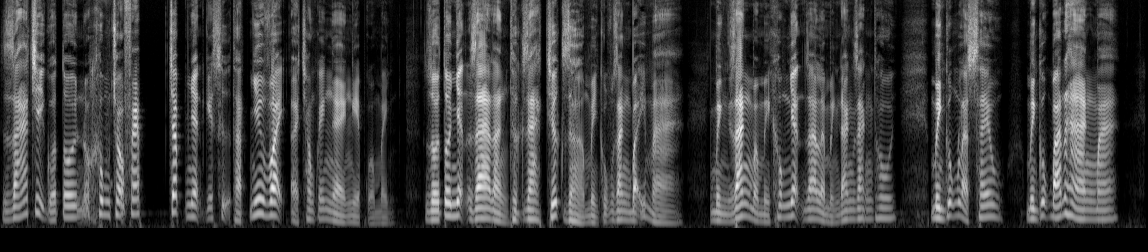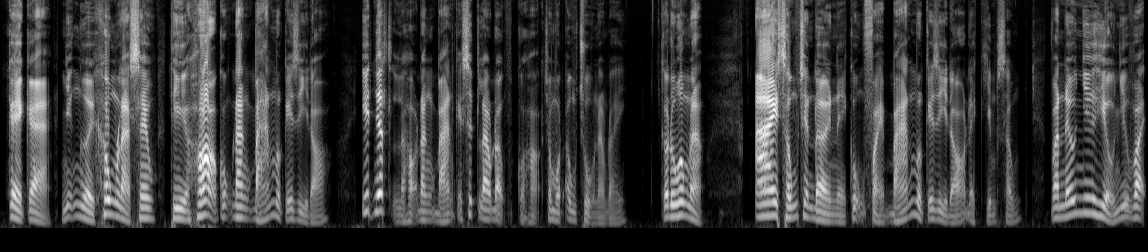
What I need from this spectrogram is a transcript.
giá trị của tôi nó không cho phép chấp nhận cái sự thật như vậy ở trong cái nghề nghiệp của mình. Rồi tôi nhận ra rằng thực ra trước giờ mình cũng răng bẫy mà. Mình răng mà mình không nhận ra là mình đang răng thôi. Mình cũng là sale, mình cũng bán hàng mà. Kể cả những người không là sale thì họ cũng đang bán một cái gì đó. Ít nhất là họ đang bán cái sức lao động của họ cho một ông chủ nào đấy. Có đúng không nào? Ai sống trên đời này cũng phải bán một cái gì đó để kiếm sống. Và nếu như hiểu như vậy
